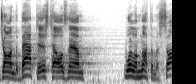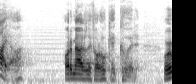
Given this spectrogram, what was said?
John the Baptist tells them, Well, I'm not the Messiah, I would imagine they felt, Okay, good. Or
